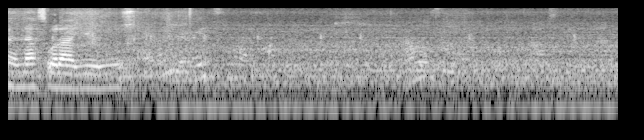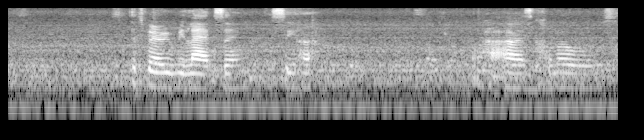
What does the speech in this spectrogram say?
And that's what I use. It's very relaxing to see her. Her eyes closed.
